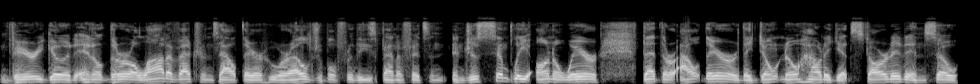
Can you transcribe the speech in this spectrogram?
Very good. And there are a lot of veterans out there who are eligible for these benefits and, and just simply unaware that they're out there or they don't know how to get started. And so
